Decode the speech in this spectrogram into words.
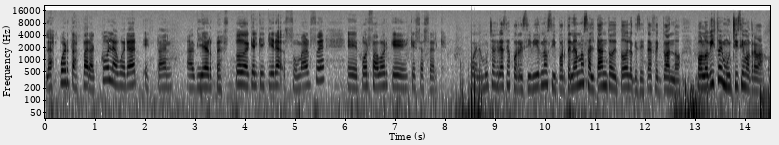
las puertas para colaborar están abiertas. Todo aquel que quiera sumarse, eh, por favor que, que se acerque. Bueno, muchas gracias por recibirnos y por tenernos al tanto de todo lo que se está efectuando. Por lo visto hay muchísimo trabajo.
